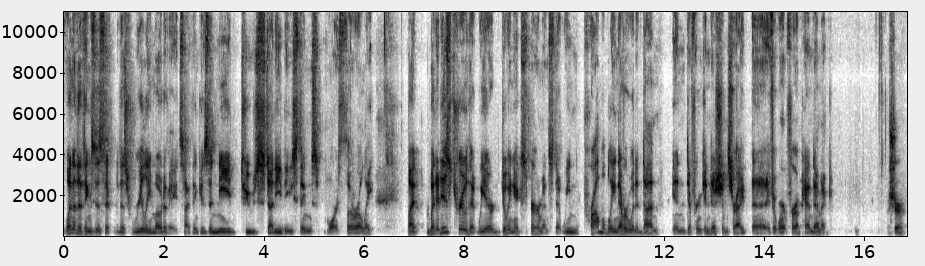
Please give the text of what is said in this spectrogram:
one of the things is that this really motivates, I think, is a need to study these things more thoroughly. But but it is true that we are doing experiments that we probably never would have done in different conditions, right? Uh, if it weren't for a pandemic. For sure.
